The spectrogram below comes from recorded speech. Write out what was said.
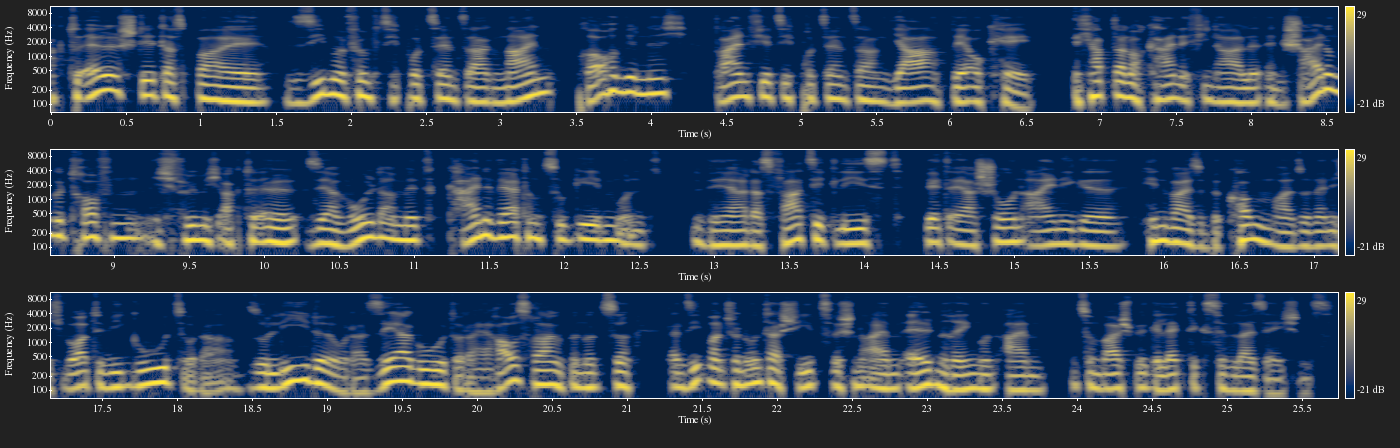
Aktuell steht das bei 57 Prozent sagen nein, brauchen wir nicht. 43 Prozent sagen ja, wäre okay. Ich habe da noch keine finale Entscheidung getroffen. Ich fühle mich aktuell sehr wohl damit, keine Wertung zu geben. Und wer das Fazit liest, wird er ja schon einige Hinweise bekommen. Also wenn ich Worte wie gut oder solide oder sehr gut oder herausragend benutze, dann sieht man schon Unterschied zwischen einem Elden Ring und einem zum Beispiel Galactic Civilizations.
